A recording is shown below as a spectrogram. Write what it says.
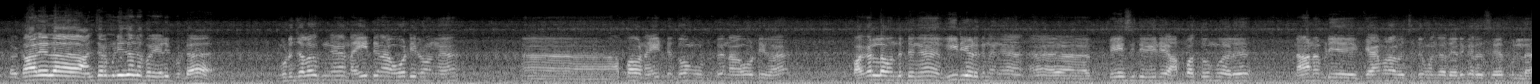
இப்போ காலையில் அஞ்சரை மணி தான் அப்புறம் எழுப்பிவிட்டேன் முடிஞ்ச அளவுக்குங்க நைட்டு நான் ஓட்டிடுவேங்க. அப்பாவை நைட்டு தூங்க விட்டு நான் ஓட்டிடுவேன். பகலில் வந்துட்டுங்க வீடியோ எடுக்கணுங்க. பேசிட்டு வீடியோ அப்பா தூங்குவார். நானும் இப்படி கேமரா வச்சுட்டு கொஞ்சம் அதை எடுக்கிறது சேஃப் இல்லை.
